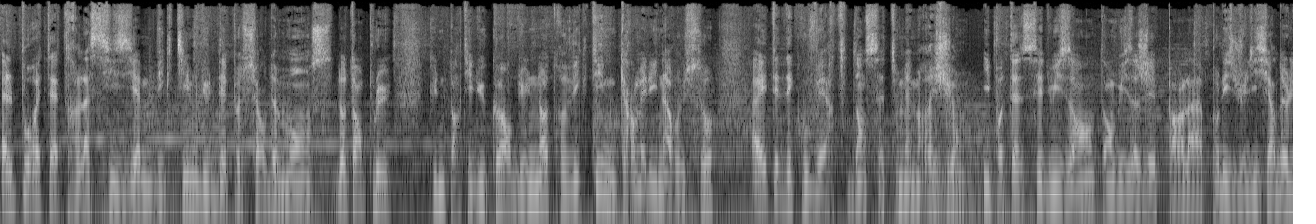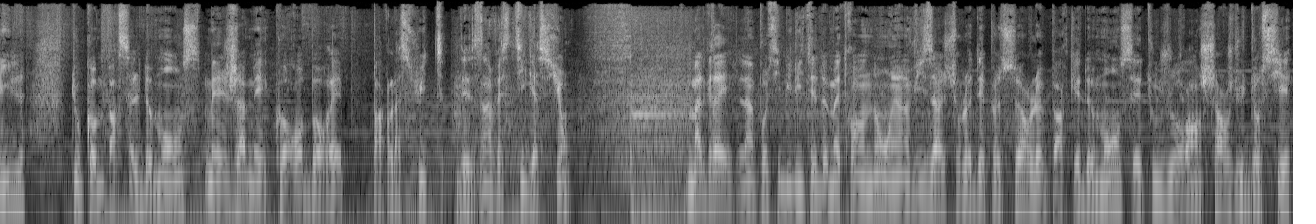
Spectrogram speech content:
elle pourrait être la sixième victime du dépeceur de Mons. D'autant plus qu'une partie du corps d'une autre victime, Carmelina Russo, a été découverte dans cette même région. Hypothèse séduisante envisagée par la police judiciaire de Lille, tout comme par celle de Mons, mais jamais corroborée par la suite des investigations. Malgré l'impossibilité de mettre un nom et un visage sur le dépeceur, le parquet de Mons est toujours en charge du dossier.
